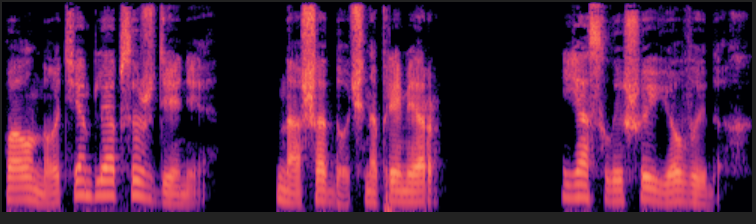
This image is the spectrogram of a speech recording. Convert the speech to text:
полно тем для обсуждения. Наша дочь, например». Я слышу ее выдох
